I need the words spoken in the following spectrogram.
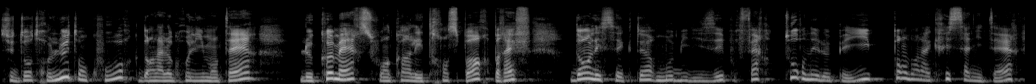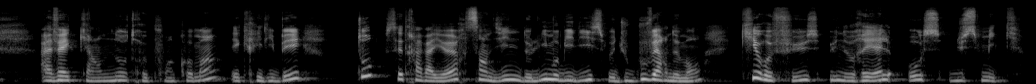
sur d'autres luttes en cours dans l'agroalimentaire, le commerce ou encore les transports, bref, dans les secteurs mobilisés pour faire tourner le pays pendant la crise sanitaire, avec un autre point commun, écrit Libé, tous ces travailleurs s'indignent de l'immobilisme du gouvernement qui refuse une réelle hausse du SMIC.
